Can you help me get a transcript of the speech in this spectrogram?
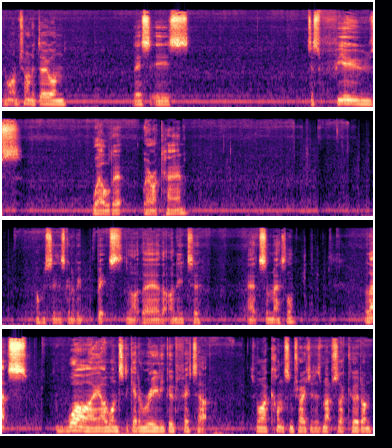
and what I'm trying to do on this is just fuse weld it where I can. Obviously there's going to be bits like there that I need to add some metal. But that's why I wanted to get a really good fit up. That's why I concentrated as much as I could on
